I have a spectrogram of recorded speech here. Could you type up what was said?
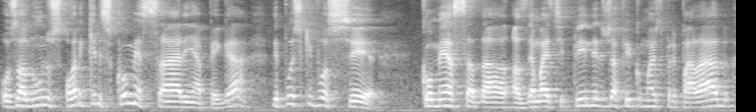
os alunos, a hora que eles começarem a pegar, depois que você começa a dar as demais disciplinas, eles já ficam mais preparados,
